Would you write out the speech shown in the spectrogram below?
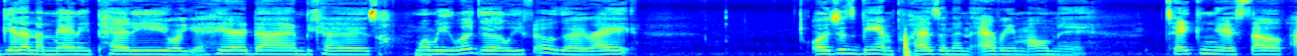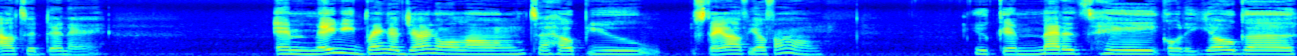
getting a mani pedi or your hair done because when we look good, we feel good, right? or just being present in every moment, taking yourself out to dinner, and maybe bring a journal along to help you stay off your phone. You can meditate, go to yoga,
